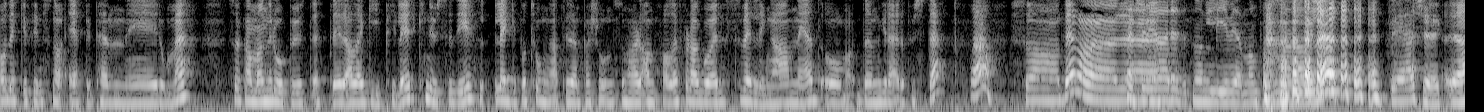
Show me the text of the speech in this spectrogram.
og det ikke fins noe EpiPen i rommet, så kan man rope ut etter allergipiller, knuse de, legge på tunga til den personen som har det anfallet, for da går svellinga ned, og den greier å puste. Wow. Så det var Kanskje vi eh, har reddet noen liv gjennom nå, Ville? Det er sjukt. Ja.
